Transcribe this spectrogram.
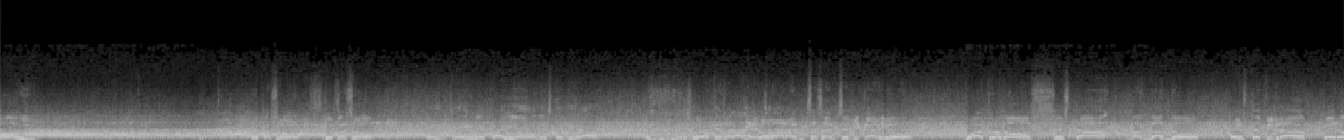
¡Uy! ¿Qué pasó? ¿Qué pasó? Qué increíble fallo de Steffi Graf. Gracias al cielo, Arantxa. da Arancha Sánchez Vicario. 4-2. Se está mandando Steffi Graf, pero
